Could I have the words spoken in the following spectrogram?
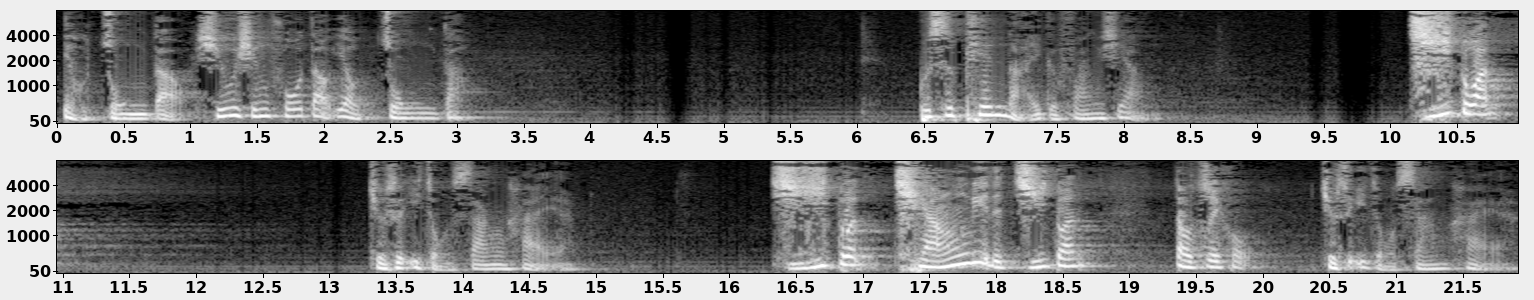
要中道，修行佛道要中道，不是偏哪一个方向，极端就是一种伤害啊！极端强烈的极端，到最后就是一种伤害啊！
